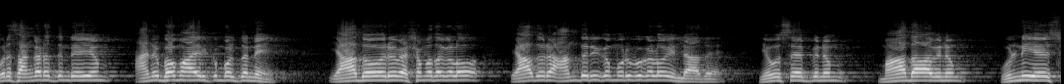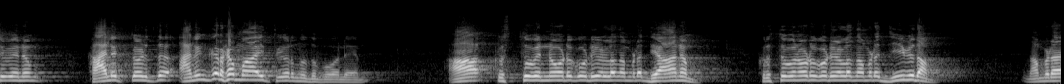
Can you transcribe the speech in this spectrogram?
ഒരു സങ്കടത്തിന്റെയും അനുഭവമായിരിക്കുമ്പോൾ തന്നെ യാതൊരു വിഷമതകളോ യാതൊരു ആന്തരിക മുറിവുകളോ ഇല്ലാതെ യൗസേപ്പിനും മാതാവിനും ഉണ്ണിയേശുവിനും കാലിത്തൊഴുത്ത് അനുഗ്രഹമായി തീർന്നതുപോലെ ആ ക്രിസ്തുവിനോട് കൂടിയുള്ള നമ്മുടെ ധ്യാനം ക്രിസ്തുവിനോട് കൂടിയുള്ള നമ്മുടെ ജീവിതം നമ്മുടെ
